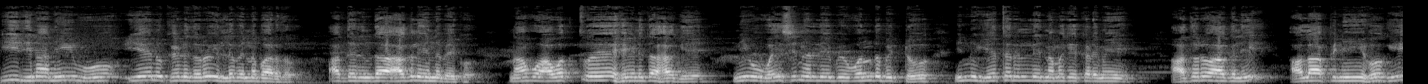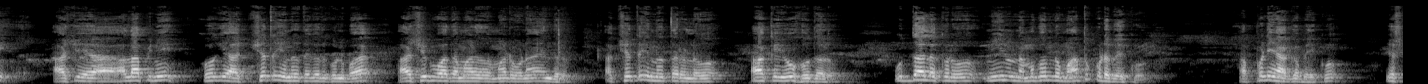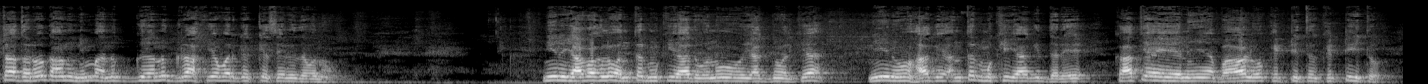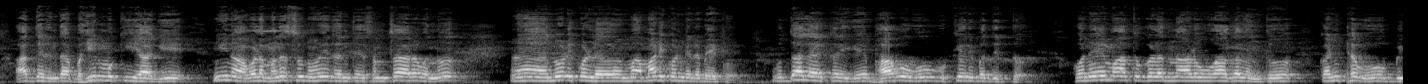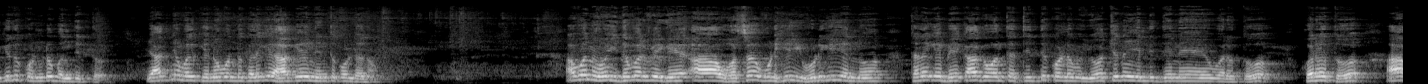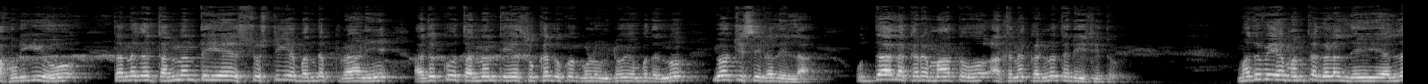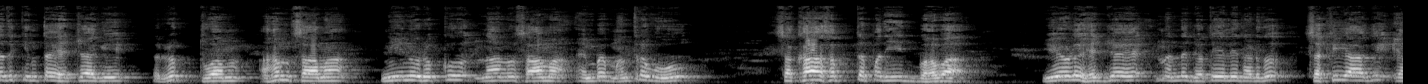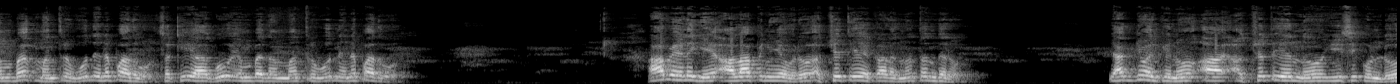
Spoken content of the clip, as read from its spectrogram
ಈ ದಿನ ನೀವು ಏನು ಕೇಳಿದರೂ ಇಲ್ಲವೆನ್ನಬಾರದು. ಆದ್ದರಿಂದ ಆಗಲಿ ಎನ್ನಬೇಕು. ನಾವು ಆವತ್ತೇ ಹೇಳಿದ ಹಾಗೆ ನೀವು ವಯಸ್ಸಿನಲ್ಲಿ ಒಂದು ಬಿಟ್ಟು ಇನ್ನು ಏತರಲ್ಲಿ ನಮಗೆ ಕಡಿಮೆ. ಆದರೂ ಆಗಲಿ ಆಲಾಪಿನಿ ಹೋಗಿ ಆಶಿ ಆಲಾಪಿನಿ ಹೋಗಿ ಅಕ್ಷತೆಯನ್ನು ತೆಗೆದುಕೊಂಡು ಬಾ. ಆಶೀರ್ವಾದ ಮಾಡ ಮಾಡೋಣ ಎಂದರು. ಅಕ್ಷತೆಯನ್ನು ತರಲು ಆಕೆಯು ಹೋದಳು. ಉದ್ದಾಲಕರು, ನೀನು ನಮಗೊಂದು ಮಾತು ಕೊಡಬೇಕು. ಅಪ್ಪಣೆಯಾಗಬೇಕು. ಎಷ್ಟಾದರೂ ನಾನು ನಿಮ್ಮ ಅನುಗ್ ಅನುಗ್ರಾಹ್ಯ ವರ್ಗಕ್ಕೆ ಸೇರಿದವನು. ನೀನು ಯಾವಾಗಲೂ ಅಂತರ್ಮುಖಿಯಾದವನು, ಯಾಜ್ಞವಲ್ಕ್ಯ. ನೀನು ಹಾಗೆ ಅಂತರ್ಮುಖಿಯಾಗಿದ್ದರೆ ಕಾತ್ಯಾಯನಿಯ ಬಾಳು ಕೆಟ್ಟಿತು, ಕೆಟ್ಟೀತು. ಆದ್ದರಿಂದ ಬಹಿರ್ಮುಖಿಯಾಗಿ ನೀನು ಅವಳ ಮನಸ್ಸು ನೋಯದಂತೆ ಸಂಸಾರವನ್ನು ನೋಡಿಕೊಳ್ಳ ಮಾಡಿಕೊಂಡಿರಬೇಕು. ಉದ್ದಾಲಕರಿಗೆ ಭಾವವು ಉಕ್ಕೇರಿ ಬಂದಿತ್ತು. ಕೊನೆ ಮಾತುಗಳನ್ನಾಡುವಾಗಲಂತೂ ಕಂಠವು ಬಿಗಿದುಕೊಂಡು ಬಂದಿತ್ತು. ಯಾಜ್ಞವಲ್ಕ್ಯನು ಒಂದು ಗಳಿಗೆ ಹಾಗೆಯೇ ನಿಂತುಕೊಂಡನು. ಅವನು ಇದುವರೆಗೆ ಆ ಹೊಸ ಹುಡುಗಿ ಹುಡುಗಿಯನ್ನು ತನಗೆ ಬೇಕಾಗುವಂತೆ ತಿದ್ದುಕೊಳ್ಳುವ ಯೋಚನೆಯಲ್ಲಿದ್ದೇನೆ ಹೊರತು ಹೊರತು ಆ ಹುಡುಗಿಯು ತನಗೆ ತನ್ನಂತೆಯೇ ಸೃಷ್ಟಿಗೆ ಬಂದ ಪ್ರಾಣಿ, ಅದಕ್ಕೂ ತನ್ನಂತೆಯೇ ಸುಖ ದುಃಖಗಳುಂಟು ಎಂಬುದನ್ನು ಯೋಚಿಸಿರಲಿಲ್ಲ. ಉದ್ದಾಲಕರ ಮಾತು ಆತನ ಕಣ್ಣು ತೆರೆಯಿಸಿತು. ಮದುವೆಯ ಮಂತ್ರಗಳಲ್ಲಿ ಎಲ್ಲದಕ್ಕಿಂತ ಹೆಚ್ಚಾಗಿ ಋಕ್ತ್ವಂ ಅಹಂ ಸಾಮ, ನೀನು ರುಕ್ಕು ನಾನು ಸಾಮ ಎಂಬ ಮಂತ್ರವು ಸಖಾ ಸಪ್ತಪದೀದ್ಭವ, ಏಳು ಹೆಜ್ಜೆ ನನ್ನ ಜೊತೆಯಲ್ಲಿ ನಡೆದು ಸಖಿಯಾಗಿ ಎಂಬ ಮಂತ್ರವು ನೆನಪಾದವು. ಸಖಿಯಾಗು ಎಂಬ ಮಂತ್ರವು ನೆನಪಾದವು. ಆ ವೇಳೆಗೆ ಆಲಾಪಿನಿಯವರು ಅಕ್ಷತೆಯ ಕಾಳನ್ನು ತಂದರು. ಯಾಜ್ಞವಲ್ಕ್ಯನು ಆ ಅಕ್ಷತೆಯನ್ನು ಈಸಿಕೊಂಡು,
